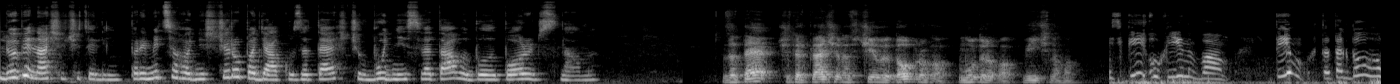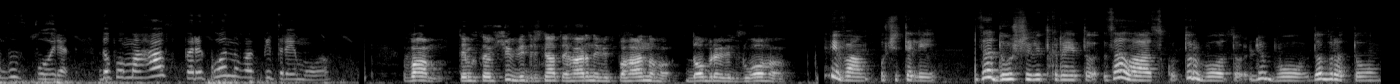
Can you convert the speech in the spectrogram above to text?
Любі наші вчителі, прийміть сьогодні щиру подяку за те, що в будні свята ви були поруч з нами. За те, що терпляче нас вчили доброго, мудрого, вічного. Низький уклін вам тим, хто так довго був поряд, допомагав, переконував, підтримував. Вам, тим, хто вчив відрізняти гарне від поганого, добре від злого. І вам, учителі, за душу відкриту, за ласку, турботу, любов, доброту.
